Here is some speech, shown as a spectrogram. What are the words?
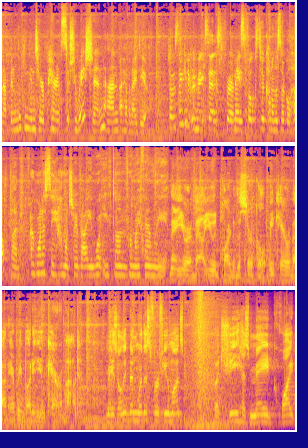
I've been looking into your parents' situation and I have an idea. I was thinking it would make sense for Mae's folks to come on the Circle Health Plan. I want to say how much I value what you've done for my family. Mae, you're a valued part of the circle. We care about everybody you care about. Mae's only been with us for a few months, but she has made quite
